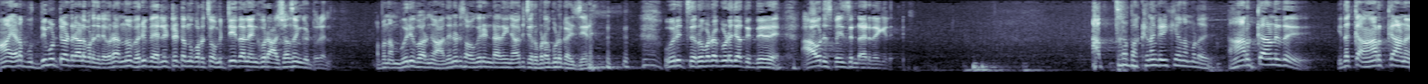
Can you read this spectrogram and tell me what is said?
ആ അയാളെ ബുദ്ധിമുട്ട് കണ്ട ഒരാൾ പറഞ്ഞില്ലേ? ഒരന്ന് ഒരു വിരലിട്ടിട്ടൊന്ന് കുറച്ച് ഒമിറ്റ് ചെയ്താൽ എനിക്ക് ഒരു ആശ്വാസം കിട്ടൂലെന്ന്. അപ്പം നമ്പൂരി പറഞ്ഞു അതിനൊരു സൗകര്യം ഉണ്ടായിരുന്നെങ്കിൽ ഞാൻ ഒരു ചെറുപടം കൂടെ കഴിച്ചേ ഒരു ചെറുപടം കൂടെ ഞാൻ തിന്നേ ആ ഒരു സ്പേസ് ഉണ്ടായിരുന്നെങ്കിൽ. അത്ര ഭക്ഷണം കഴിക്കുക നമ്മൾ ആർക്കാണിത്? ഇതൊക്കെ ആർക്കാണ്?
